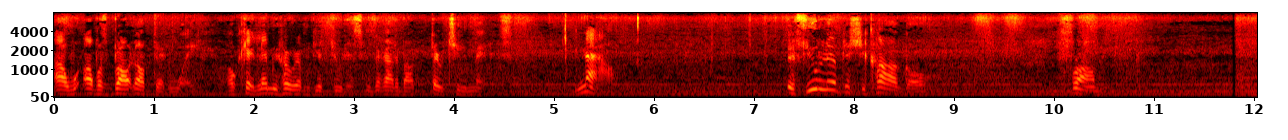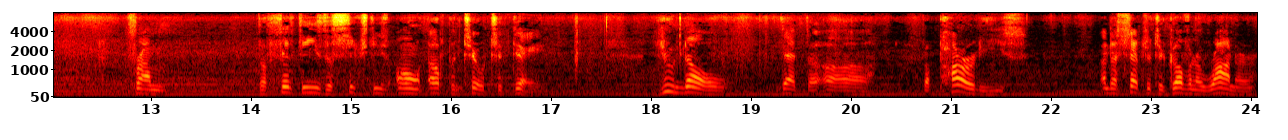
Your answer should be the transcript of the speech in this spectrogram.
I, I was brought up that way. Okay, let me hurry up and get through this because I got about 13 minutes. Now, if you lived in Chicago from from the 50s, the 60s on up until today, you know that the uh, the parties, and except to Governor Rauner,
